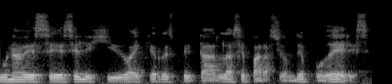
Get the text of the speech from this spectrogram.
una vez se es elegido hay que respetar la separación de poderes.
